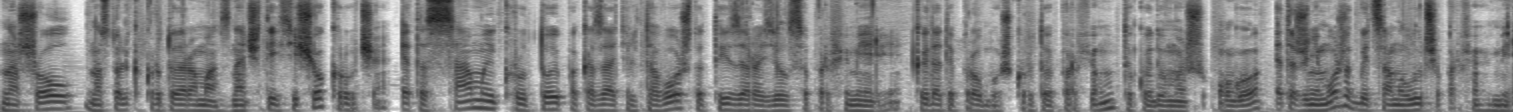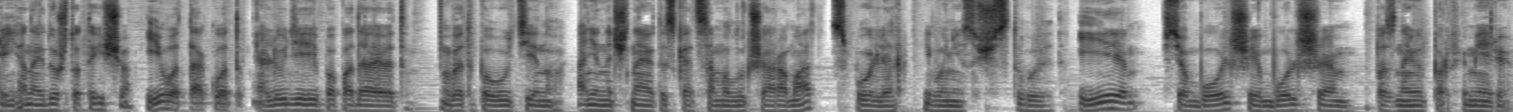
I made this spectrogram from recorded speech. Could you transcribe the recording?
нашел настолько крутой аромат, значит есть еще круче. Это самый крутой показатель того, что ты заразился парфюмерией. Когда ты пробуешь крутой парфюм, такой думаешь, думаешь, ого, это же не может быть самый лучший парфюм в мире, я найду что-то еще. И вот так вот люди попадают в эту паутину. Они начинают искать самый лучший аромат, спойлер, его не существует. И все больше и больше познают парфюмерию.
